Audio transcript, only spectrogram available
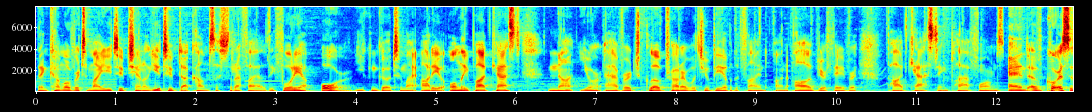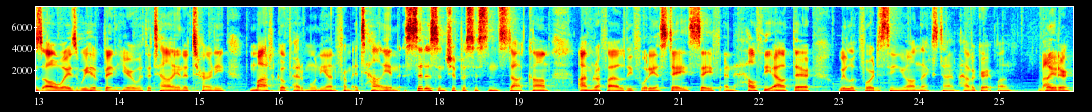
then come over to my YouTube channel, youtube.com slash Rafael Di Furia, or you can go to my audio only podcast, Not Your Average Globetrotter, which you'll be able to find on all of your favorite podcasting platforms. And of course, as always, we have been here with Italian attorney Marco Permunian from ItaliancitizenshipAssistance.com. I'm Rafael Di Furia. Stay safe and healthy out there. We look forward to seeing you all next time. Have a great one. Bye. Later.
